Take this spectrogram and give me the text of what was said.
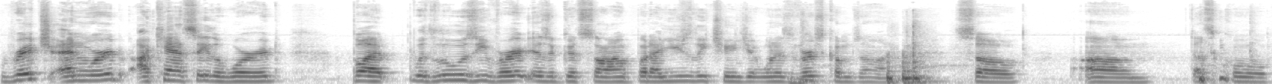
Rich N word. I can't say the word, but with Louis Vert is a good song. But I usually change it when his verse comes on. So um, that's cool.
